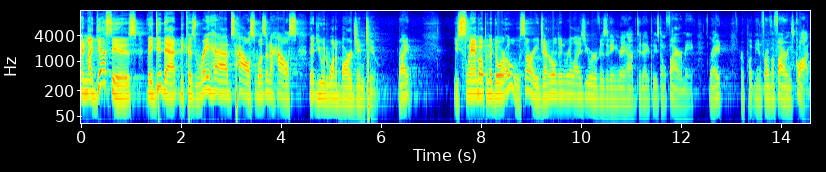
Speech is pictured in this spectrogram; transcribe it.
And my guess is they did that because Rahab's house wasn't a house that you would want to barge into, right? You slam open the door. Oh, sorry, General, didn't realize you were visiting Rahab today. Please don't fire me, right? or put me in front of a firing squad.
